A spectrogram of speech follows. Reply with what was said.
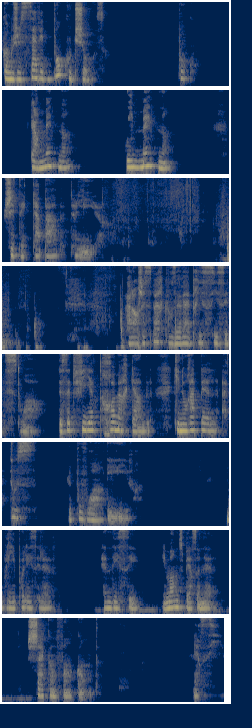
comme je savais beaucoup de choses. Beaucoup. Car maintenant, oui maintenant, j'étais capable de lire. Alors j'espère que vous avez apprécié cette histoire de cette fillette remarquable qui nous rappelle à tous le pouvoir des livres. N'oubliez pas les élèves, NDC, les membres du personnel. Chaque enfant compte. Merci.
